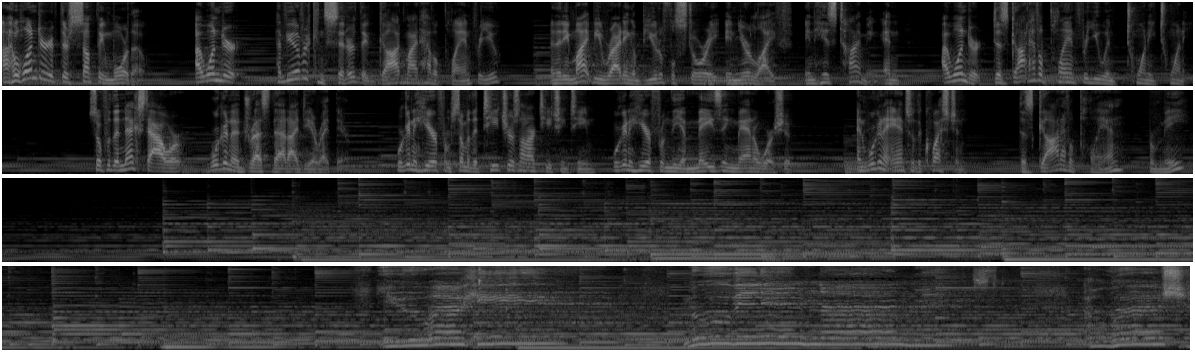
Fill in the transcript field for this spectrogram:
I wonder if there's something more though. I wonder, have you ever considered that God might have a plan for you? And that He might be writing a beautiful story in your life in His timing? And I wonder, does God have a plan for you in 2020? So, for the next hour, we're going to address that idea right there. We're going to hear from some of the teachers on our teaching team. We're going to hear from the amazing Manna Worship. And we're going to answer the question Does God have a plan for me? worship.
